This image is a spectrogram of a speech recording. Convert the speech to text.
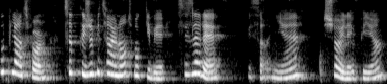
Bu platform tıpkı Jupyter Notebook gibi sizlere bir saniye şöyle yapayım.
